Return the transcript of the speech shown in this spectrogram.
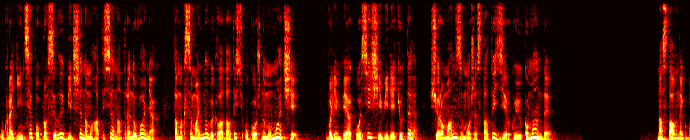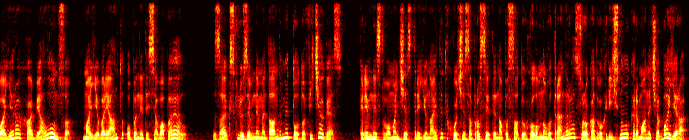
Українця попросили більше намагатися на тренуваннях та максимально викладатись у кожному матчі. В Олімпіакосі ще вірять у те, що Роман зможе стати зіркою команди. Наставник Байєра Хабі Алонсо має варіант опинитися в АПЛ. За ексклюзивними даними Тодо Фічагес. Керівництво Манчестер Юнайтед хоче запросити на посаду головного тренера 42-річного керманича Байєра.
